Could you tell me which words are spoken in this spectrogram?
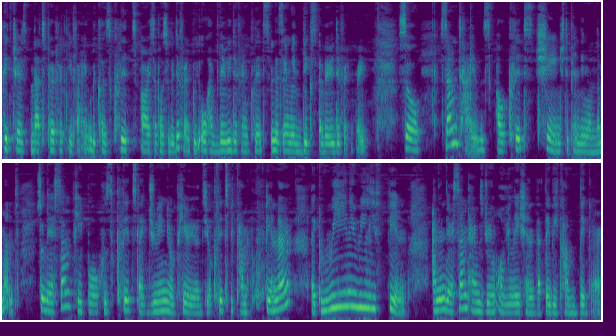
pictures, that's perfectly fine because clits are supposed to be different. We all have very different clits in the same way dicks are very different, right? So sometimes our clits change depending on the month. So there are some people whose clits, like during your periods, your clits become thinner, like really, really thin. And then there are sometimes during ovulation that they become bigger.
